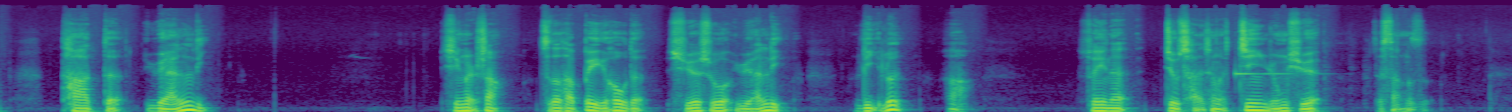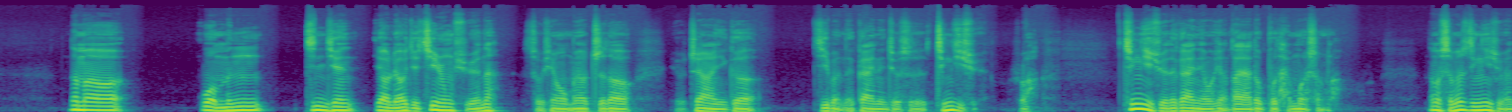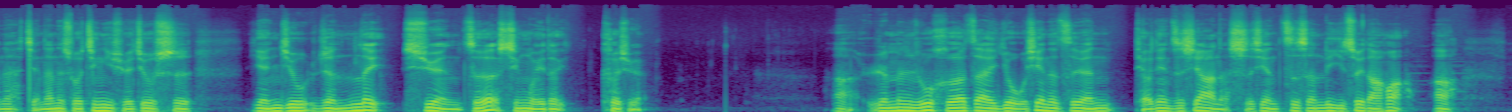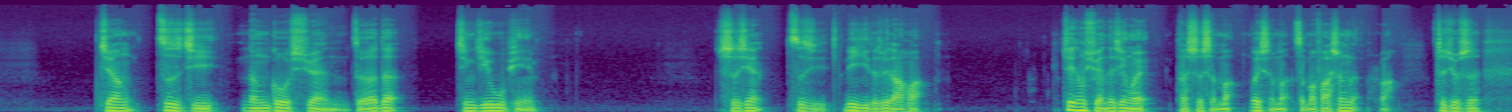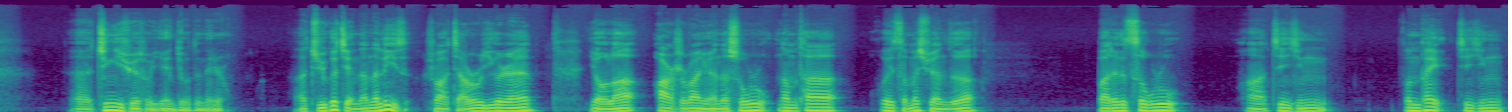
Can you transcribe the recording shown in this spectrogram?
它的原理，形而上，知道它背后的学说原理、理论啊，所以呢，就产生了金融学这三个字。那么，我们今天要了解金融学呢？首先，我们要知道有这样一个基本的概念，就是经济学，是吧？经济学的概念，我想大家都不太陌生了。那么，什么是经济学呢？简单的说，经济学就是研究人类选择行为的科学。啊，人们如何在有限的资源条件之下呢，实现自身利益最大化？啊，将自己能够选择的。经济物品实现自己利益的最大化，这种选择行为它是什么？为什么？怎么发生的？是吧？这就是呃经济学所研究的内容。啊，举个简单的例子，是吧？假如一个人有了二十万元的收入，那么他会怎么选择把这个收入啊进行分配、进行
